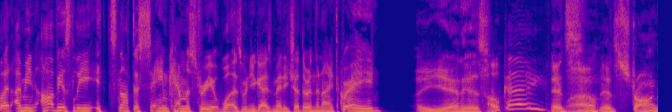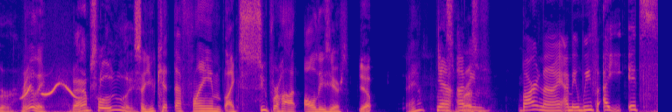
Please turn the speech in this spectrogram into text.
but I mean, obviously, it's not the same chemistry it was when you guys met each other in the ninth grade. Yeah, it is. Okay. It's, Wow. it's stronger. Really? Absolutely. So you kept that flame like super hot all these years. Yep. Damn. Yeah, That's I mean. Bart and I. I mean, we've. I, it's.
